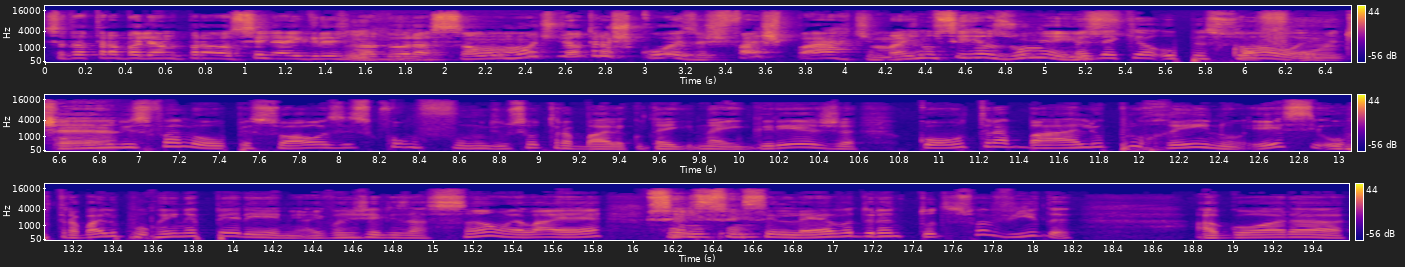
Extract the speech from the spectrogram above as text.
você está trabalhando para auxiliar a igreja uhum. na adoração, um monte de outras coisas, faz parte, mas não se resume a isso. Mas é que o pessoal, Confunde, é, como é. o Luiz falou, o pessoal às vezes confunde o seu trabalho na igreja com o trabalho para o reino. Esse, o trabalho para o reino é perene, a evangelização ela é, sim, se, sim. se leva durante toda a sua vida. Agora,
